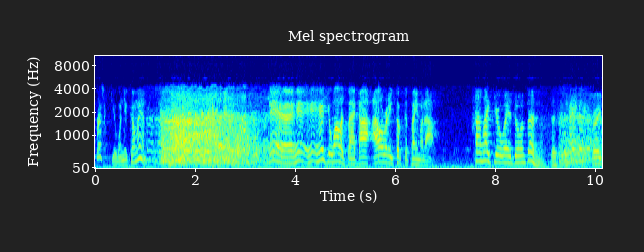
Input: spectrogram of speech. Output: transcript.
frisked you when you come in. here, here, here- here's your wallet back. I, I already took the payment out. I like your way of doing business. That's very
